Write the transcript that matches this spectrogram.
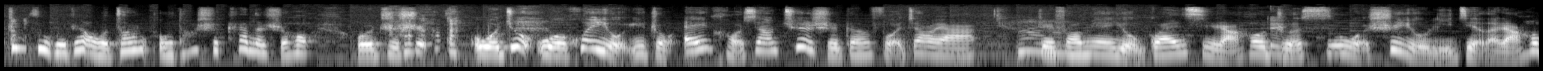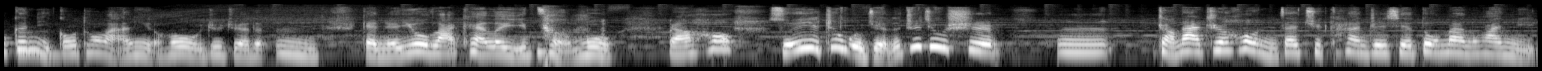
这《坐回战》，我当我当时看的时候，我只是 我就我会有一种哎，好像确实跟佛教呀这方面有关系。然后哲思我是有理解了，然后跟你沟通完了以后，我就觉得嗯，感觉又拉开了一层幕。然后所以这我觉得这就是嗯。长大之后，你再去看这些动漫的话，你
